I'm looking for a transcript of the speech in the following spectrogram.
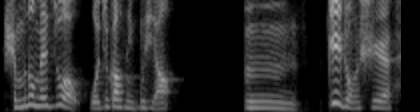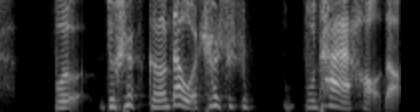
什么都没做，我就告诉你不行。嗯这种是不就是可能在我这儿就是不不太好的。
